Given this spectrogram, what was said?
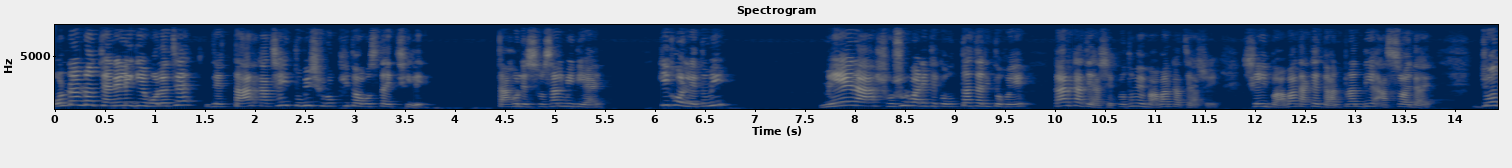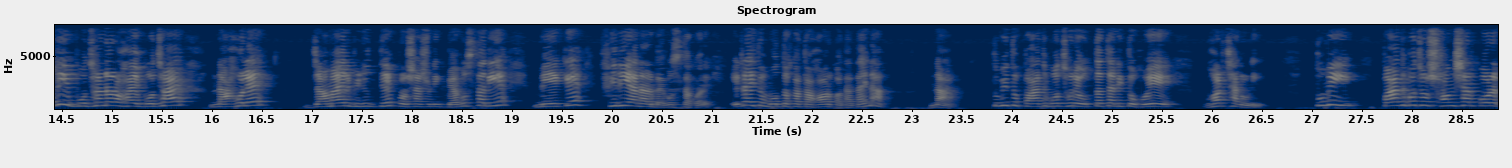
অন্যান্য চ্যানেলে গিয়ে বলেছে যে, তার কাছেই তুমি সুরক্ষিত অবস্থায় ছিলে। তাহলে সোশ্যাল মিডিয়ায় কি করলে তুমি? মেয়েরা শ্বশুর বাড়ি থেকে অত্যাচারিত হয়ে কার কাছে আসে? প্রথমে বাবার কাছে আসে। সেই বাবা তাকে প্রাণ দিয়ে আশ্রয় দেয়। যদি বোঝানোর হয় বোঝায়, না হলে জামাইয়ের বিরুদ্ধে প্রশাসনিক ব্যবস্থা নিয়ে মেয়েকে ফিরিয়ে আনার ব্যবস্থা করে। এটাই তো মধ্যকথা হওয়ার কথা, তাই না? না, তুমি তো পাঁচ বছরে অত্যাচারিত হয়ে ঘর ছাড়ুনি। তুমি পাঁচ বছর সংসার কর-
